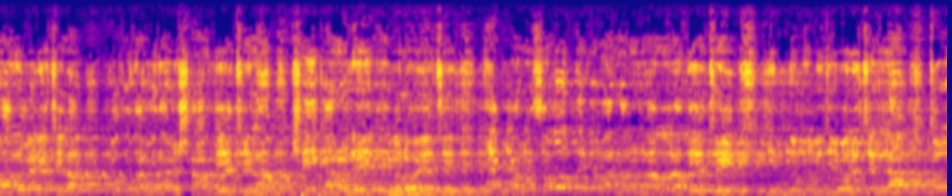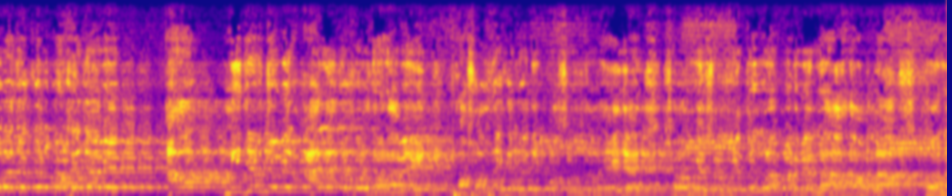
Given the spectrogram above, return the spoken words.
মাল মেরেছিলাম, কত দামি দামি সার দিয়েছিলাম, সেই কারণে এগুলো হয়েছে। একবারও জবান থেকে বার আল্লাহ দিয়েছে। কিন্তু নবীজি বলেছেন, না, তোমরা বলুন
